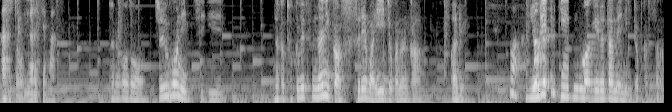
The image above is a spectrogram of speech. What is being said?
あると言われてます。なるほど。15日、なんか特別何かすればいいとかなんかある？まあ、より金運を上げるためにとかさ。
